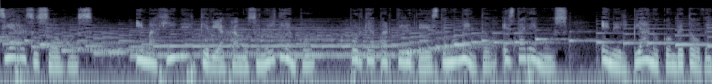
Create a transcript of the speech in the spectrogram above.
cierre sus ojos. Imagine que viajamos en el tiempo porque a partir de este momento estaremos en el piano con Beethoven.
